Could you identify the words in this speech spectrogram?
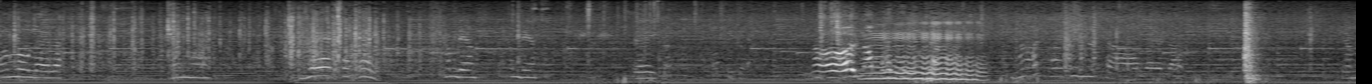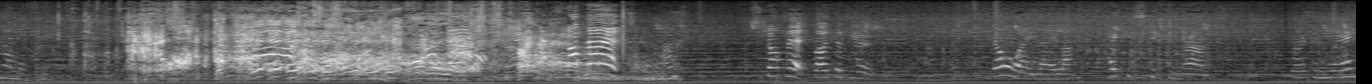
One more, Layla. One more. Yes, okay. Come down, come down. There you go. Off you go. No, not. Not Layla. Eh, eh, eh, eh, eh, eh, eh. Stop it! Stop it, both of you. Go away, Layla. Take your stick and run. Broken leg,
